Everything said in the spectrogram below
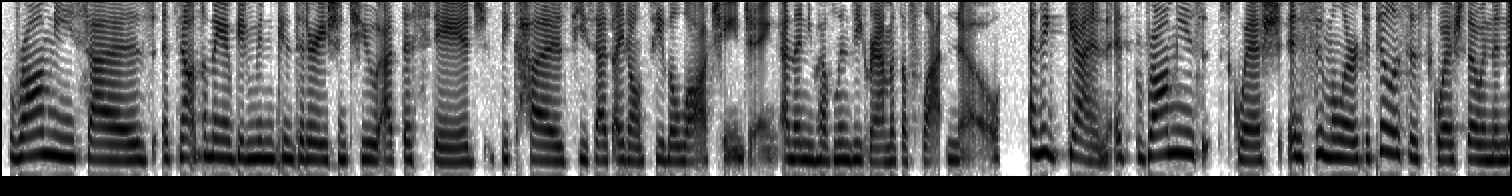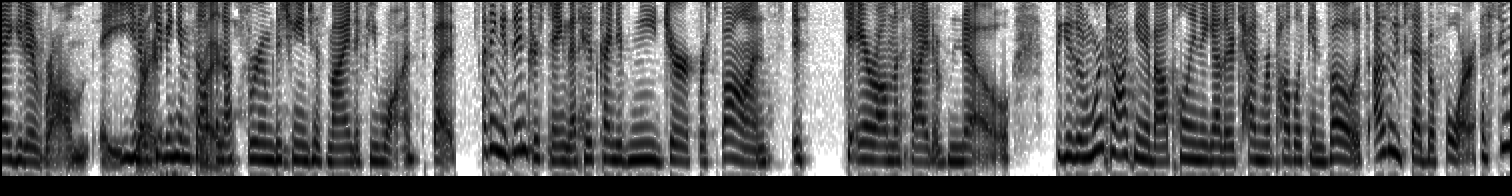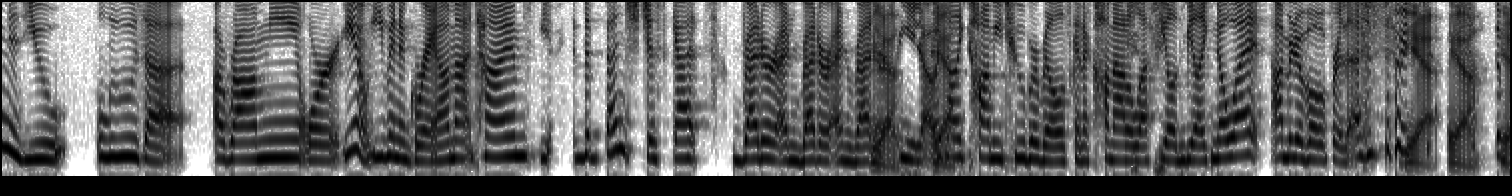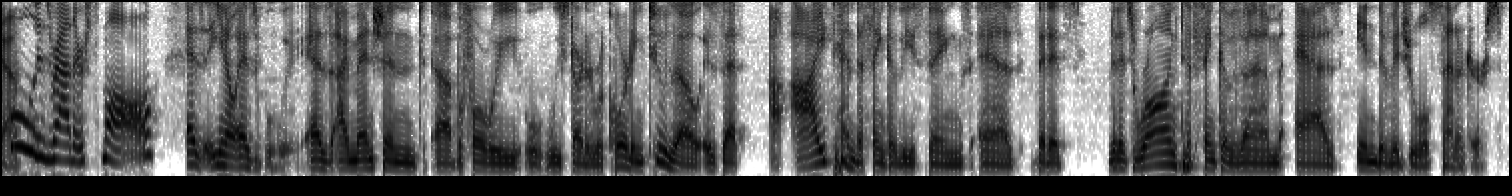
Romney says it's not something I've given consideration to at this stage because he says I don't see the law changing. And then you have Lindsey Graham as a flat no. And again, it, Romney's squish is similar to Tillis's squish, though in the negative realm. Eh, you know, right, giving himself right. enough room to change his mind if he wants. But I think it's interesting that his kind of knee jerk response is to err on the side of no. Because when we're talking about pulling together 10 Republican votes, as we've said before, as soon as you lose a, a Romney or, you know, even a Graham at times, the bench just gets redder and redder and redder. Yeah. You know, it's yeah. not like Tommy Tuberville is going to come out of left field and be like, know what? I'm going to vote for this. So yeah. Just, yeah. The yeah. pool is rather small. As you know, as as I mentioned uh, before we we started recording too, though, is that I, I tend to think of these things as that it's that it's wrong to think of them as individual senators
